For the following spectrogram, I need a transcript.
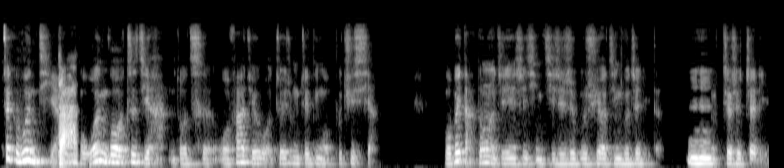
这个问题啊，我问过自己很多次，我发觉我最终决定我不去想，我被打动了这件事情其实是不需要经过这里的，嗯，就是这里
